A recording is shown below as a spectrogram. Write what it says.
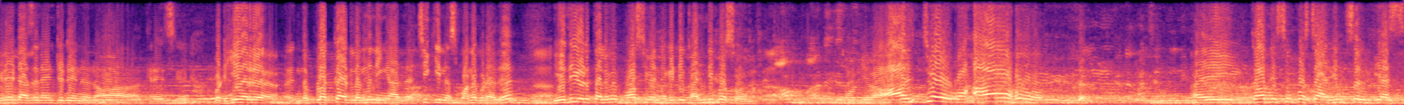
great as an entertainer a great but here இந்த பிளக் கார்ட்லேருந்து நீங்கள் அந்த சீக்கினஸ் பண்ணக்கூடாது. எது எடுத்தாலுமே பாசிட்டிவ் நெகட்டிவ் கண்டிப்பாக சொல்லணும் ஓகேவா அஜோ wow I got the super star himself yes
